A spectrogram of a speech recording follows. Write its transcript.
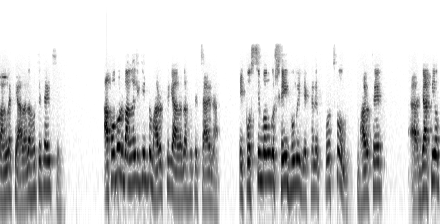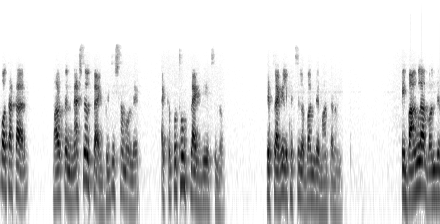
বাংলা কি আলাদা হতে চাইছে? আপামর বাঙালি কিন্তু ভারত থেকে আলাদা হতে চায় না। এই পশ্চিমবঙ্গ সেই ভূমি যেখানে প্রথম ভারতের জাতীয় পতাকার ভারতের ন্যাশনাল ফ্ল্যাগ ব্রিটিশ আমলে একটা প্রথম ফ্ল্যাগ দিয়েছিল, যে ফ্ল্যাগে লিখেছিল বন্দে মাতারম এই বাংলা বন্দে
